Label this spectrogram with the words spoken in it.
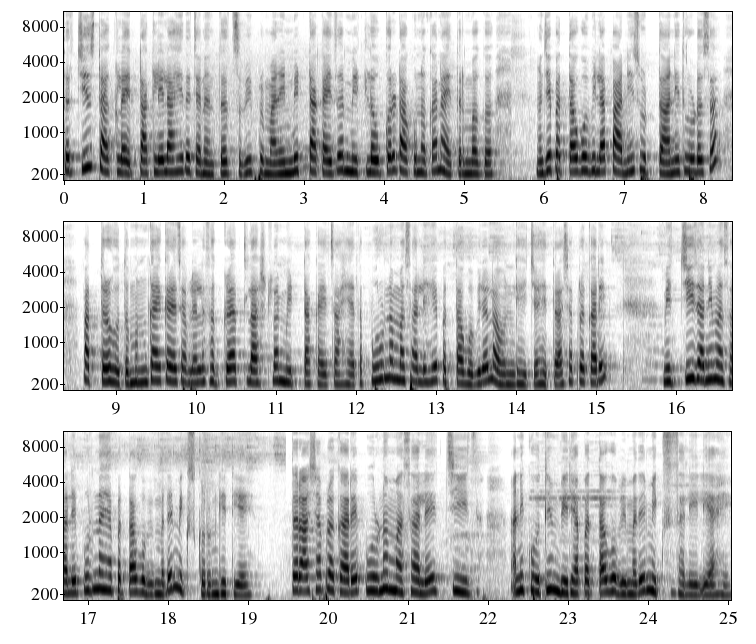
तर चीज टाकलं टाकलेलं आहे. त्याच्यानंतर चवीप्रमाणे मीठ टाकायचं. मीठ लवकर टाकू नका नाहीतर मग म्हणजे पत्तागोबीला पाणी सुटतं आणि थोडंसं पातळ होतं. म्हणून काय करायचं? आपल्याला सगळ्यात लास्टला मीठ टाकायचं आहे. आता पूर्ण मसाले हे पत्तागोबीला लावून घ्यायचे आहेत. तर अशा प्रकारे मी चीज आणि मसाले पूर्ण ह्या पत्तागोबीमध्ये मिक्स करून घेते आहे तर अशा प्रकारे पूर्ण मसाले चीज आणि कोथिंबीर ह्या पत्तागोबीमध्ये मिक्स झालेली आहे.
